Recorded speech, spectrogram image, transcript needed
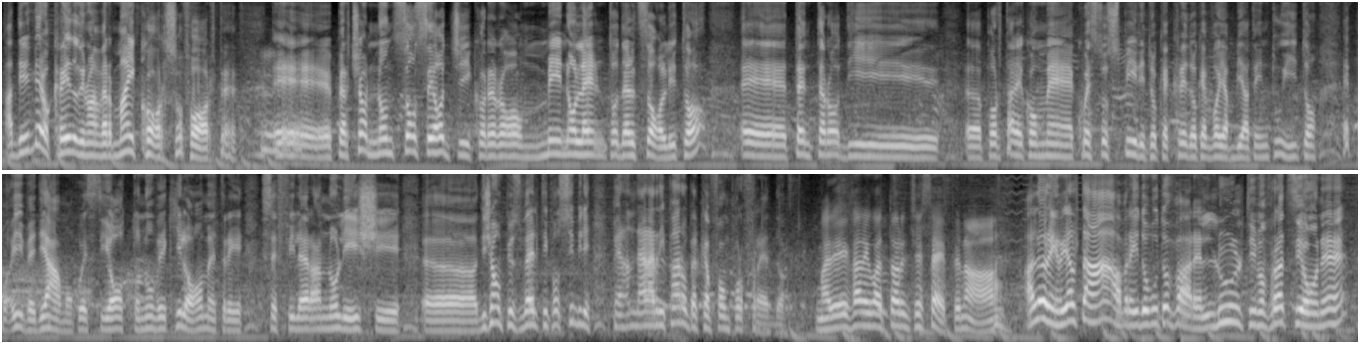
A dire il vero credo di non aver mai corso forte, perciò non so se oggi correrò meno lento del solito, e tenterò di eh, portare con me questo spirito che credo che voi abbiate intuito e poi vediamo questi 8-9 km se fileranno lisci, eh, diciamo più svelti possibili per andare a riparo perché fa un po' freddo. Ma devi fare 14,7 no? Allora in realtà avrei dovuto fare l'ultima frazione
